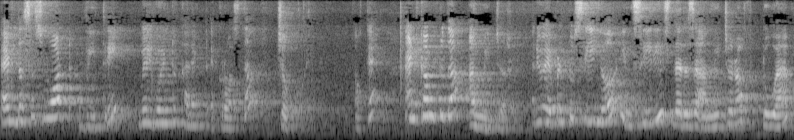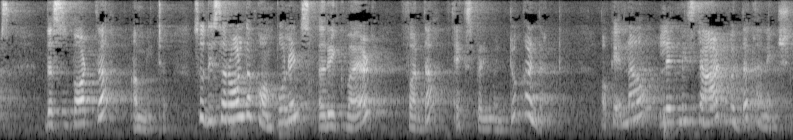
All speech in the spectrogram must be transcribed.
and this is what V3 we are going to connect across the choke coil, okay, and come to the ammeter. Are you able to see here in series there is a ammeter of 2 amps, this is what the ammeter. So these are all the components required for the experiment to conduct. Okay, now let me start with the connection.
